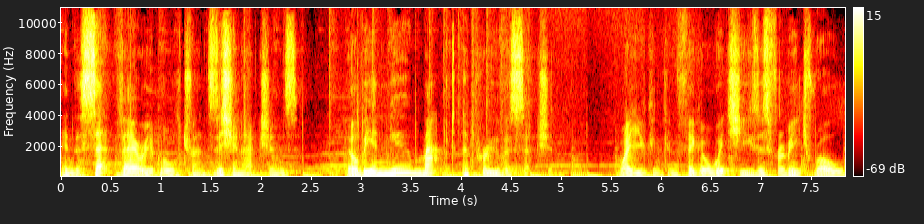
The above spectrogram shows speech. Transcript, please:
In the set variable transition actions, there'll be a new mapped approvers section where you can configure which users from each role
